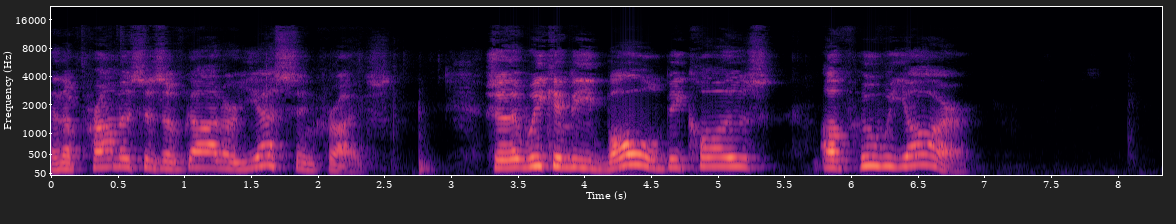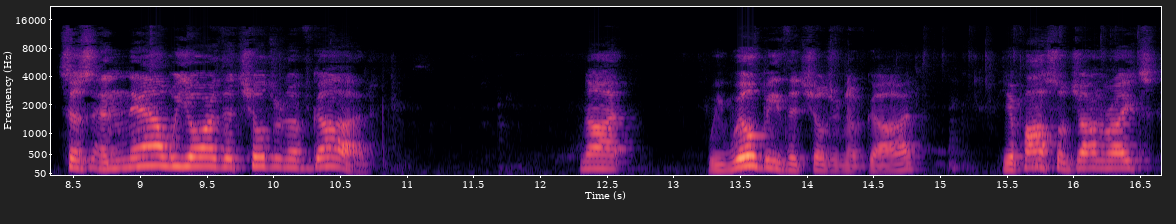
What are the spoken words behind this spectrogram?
And the promises of God are yes in Christ. So that we can be bold because of who we are. It says, and now we are the children of God. Not, we will be the children of God. The Apostle John writes,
